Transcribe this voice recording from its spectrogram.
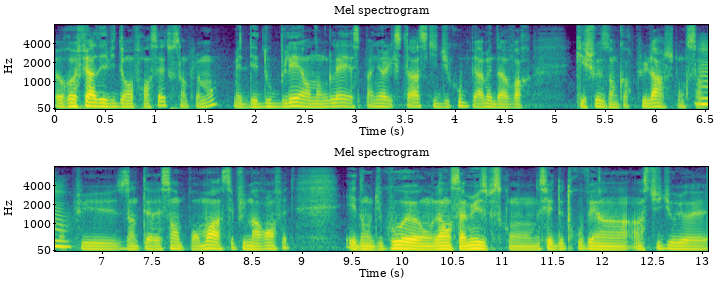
refaire des vidéos en français, tout simplement, mais de les doubler en anglais, espagnol, etc. Ce qui, du coup, me permet d'avoir quelque chose d'encore plus large. Donc, c'est Mm. encore plus intéressant pour moi. C'est plus marrant, en fait. Et donc, du coup, euh, on- là, on s'amuse parce qu'on essaie de trouver un, un studio euh,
